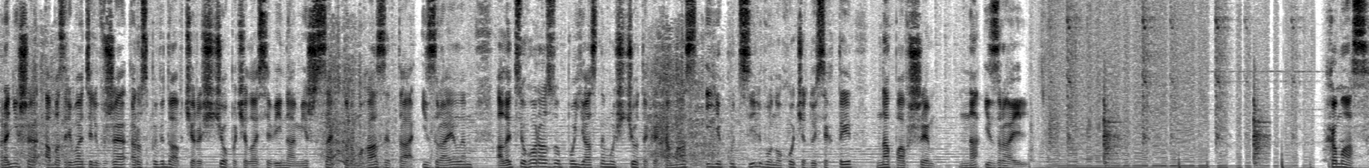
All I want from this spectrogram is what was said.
Раніше обозріватель вже розповідав, через що почалася війна між сектором Гази та Ізраїлем, але цього разу пояснимо, що таке Хамас і яку ціль воно хоче досягти, напавши на Ізраїль. Хамас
